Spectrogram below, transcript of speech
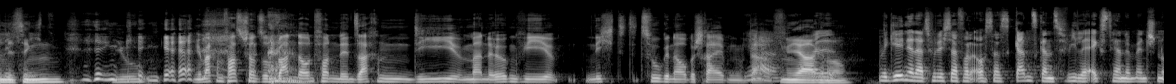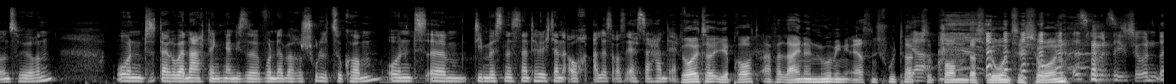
nicht- Wir machen fast schon so ein Rundown von den Sachen, die man irgendwie nicht zu genau beschreiben darf. Ja, weil genau. Wir gehen ja natürlich davon aus, dass ganz, ganz viele externe Menschen uns hören und darüber nachdenken, an diese wunderbare Schule zu kommen. Und ähm, die müssen es natürlich dann auch alles aus erster Hand erfahren. Leute, ihr braucht einfach alleine nur wegen dem ersten Schultag Ja. zu kommen, das lohnt sich schon. Das lohnt sich schon.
